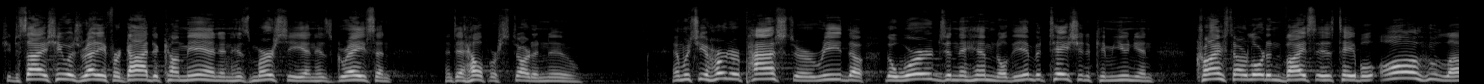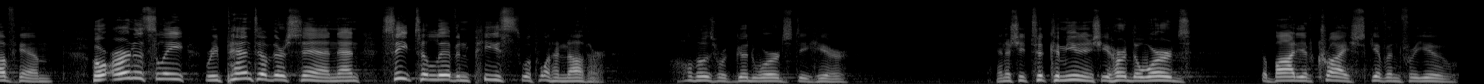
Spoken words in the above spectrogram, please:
She decided she was ready for God to come in and His mercy and His grace and, and to help her start anew. And when she heard her pastor read the, the words in the hymnal, the invitation to communion, Christ our Lord invites at His table all who love Him, who earnestly repent of their sin and seek to live in peace with one another. All those were good words to hear. And as she took communion, she heard the words, the body of Christ given for you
